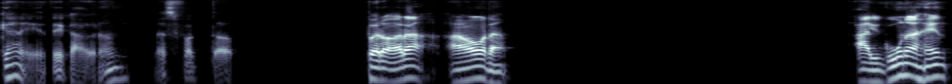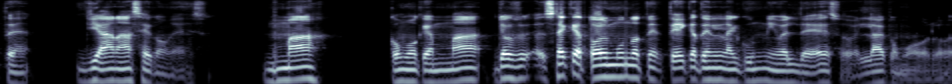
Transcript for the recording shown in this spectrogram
garete, cabrón. That's fucked up. Pero ahora, ahora, alguna gente ya nace con eso. Más, como que más. Yo sé- sé que todo el mundo te- tiene que tener algún nivel de eso, ¿verdad? Como lo,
